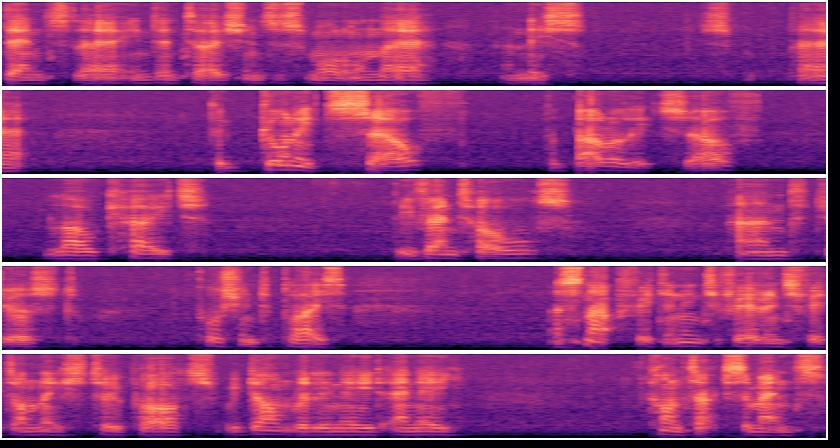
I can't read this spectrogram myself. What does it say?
dents there indentations a small one there and this there the gun itself the barrel itself, locate the vent holes and just push into place. A snap fit and interference fit on these two parts. We don't really need any contact cement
